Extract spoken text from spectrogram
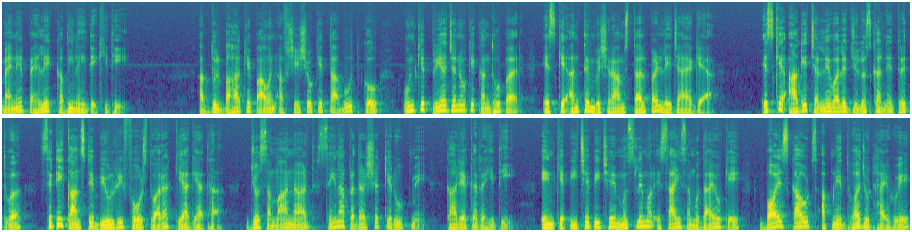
मैंने पहले कभी नहीं देखी थी। अब्दुल बहा के पावन अवशेषों के ताबूत को उनके प्रियजनों के कंधों पर, इसके अंतिम विश्राम स्थल पर ले जाया गया। इसके आगे चलने वाले जुलूस का नेतृत्व सिटी कांस्टेब्यूलरी फोर्स द्वारा किया गया था, जो सम्मानार्थ सेना प्रदर्शक के रूप में कार्य कर रही थी। इनके पीछे पीछे मुस्लिम और ईसाई समुदायों के बॉय स्काउट्स अपने ध्वज उठाए हुए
